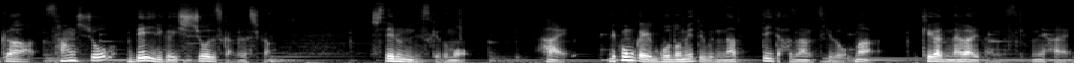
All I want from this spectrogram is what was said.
が3勝ベイリーが1勝ですからね確か。してるんですけども、はい。で、今回が5度目ということになっていたはずなんですけど、まあ、怪我で流れたんですけどね、はい。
